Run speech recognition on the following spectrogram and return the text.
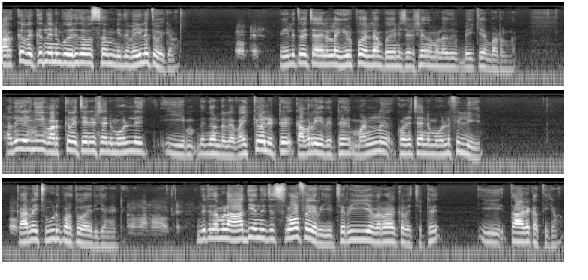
വർക്ക് വെക്കുന്നതിന് മുമ്പ് ഒരു ദിവസം ഇത് വെയിലത്ത് വയ്ക്കണം വെയിലത്ത് വെച്ച് അതിനുള്ള ഈർപ്പം എല്ലാം പോയതിന് ശേഷമേ നമ്മളത് ബേക്ക് ചെയ്യാൻ പാടുള്ളൂ. അത് കഴിഞ്ഞ് ഈ വർക്ക് വെച്ചതിന് ശേഷം അതിന്റെ മുകളിൽ ഈ ഇതുണ്ടല്ലോ വൈക്കോലിട്ട് കവർ ചെയ്തിട്ട് മണ്ണ് കുഴച്ച് അതിന്റെ മുകളിൽ ഫില്ല് ചെയ്യും. കാരണം ഈ ചൂട് പുറത്തു പോകാതിരിക്കാനായിട്ട്. എന്നിട്ട് നമ്മൾ ആദ്യം എന്ന് വെച്ചാൽ സ്ലോ ഫയർ ചെയ്യും ചെറിയ വിറകൊക്കെ വെച്ചിട്ട് ഈ താഴെ കത്തിക്കണം.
